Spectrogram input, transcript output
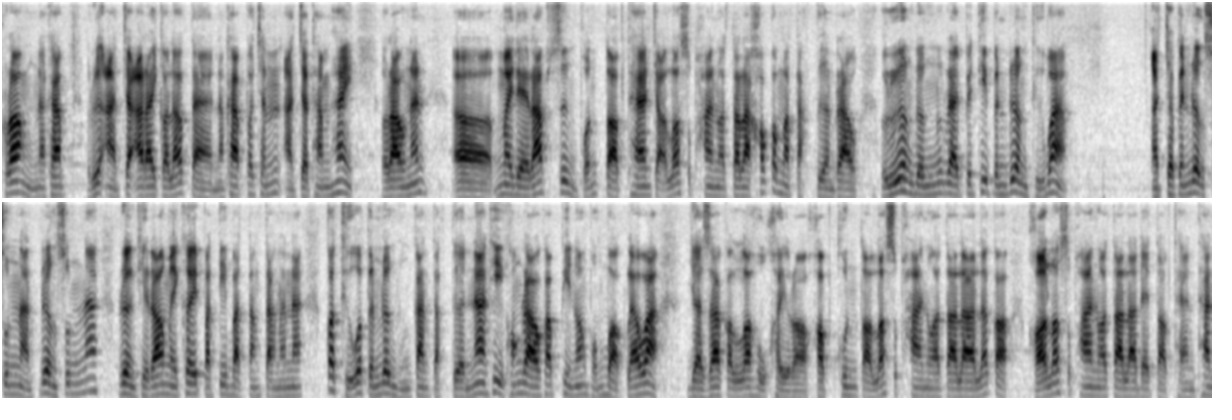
พร่องนะครับหรืออาจจะอะไรก็แล้วแต่นะครับ เพราะฉะนั้นอาจจะทำให้เรานั้นไม่ได้รับซึ่งผลตอบแทนจากอัลลอฮฺสุบฮานาอัลตะอาลาเขาก็มาตักเตือนเรา เรื่องเรื่องนึกใดเป็นที่เป็นเรื่องถือว่า อาจจะเป็นเรื่องซุนนัตเรื่องซุนนะเรื่องที่เราไม่เคยปฏิบัติต่างๆนั้นนะก็ถือว่าเป็นเรื่องถึงการตักเตือนหน้าที่ของเราครับ พี่น้องผมบอกแล้วว่ายาซากัลลอฮุคัยรอ ขอบคุณต่อลอสุภานุวาตาลา แล้วก็ขอลอสุภานุวาตาลาได้ตอบแทนท่าน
